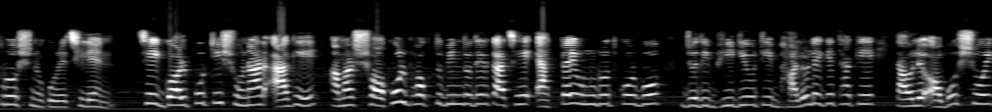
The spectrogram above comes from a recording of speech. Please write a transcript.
প্রশ্ন করেছিলেন। সেই গল্পটি শোনার আগে আমার সকল ভক্তবৃন্দদের কাছে একটাই অনুরোধ করব, যদি ভিডিওটি ভালো লেগে থাকে তাহলে অবশ্যই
